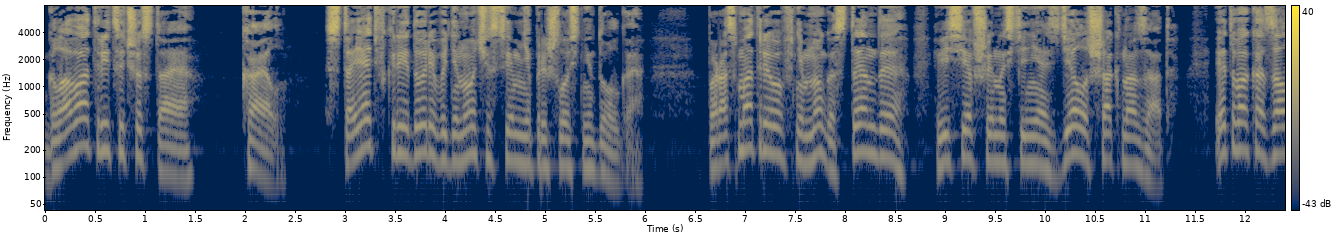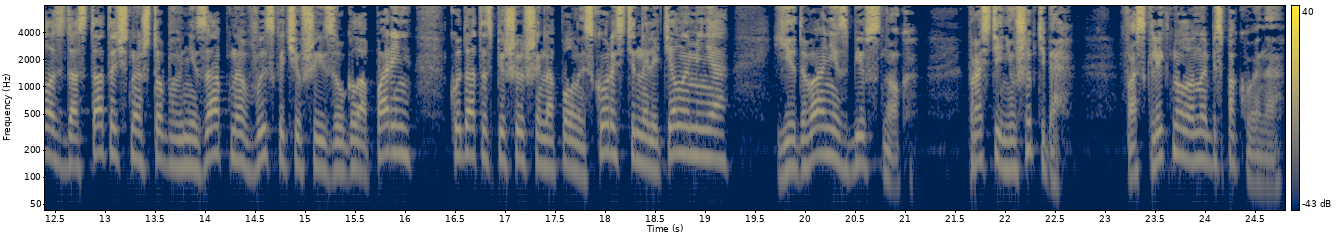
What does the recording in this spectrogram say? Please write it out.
Глава 36. Кайл. Стоять в коридоре в одиночестве мне пришлось недолго. Порассматривав немного стенды, висевшие на стене, сделал шаг назад. Этого оказалось достаточно, чтобы внезапно выскочивший из-за угла парень, куда-то спешивший на полной скорости, налетел на меня, едва не сбив с ног. «Прости, не ушиб тебя?» — воскликнул он обеспокоенно.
